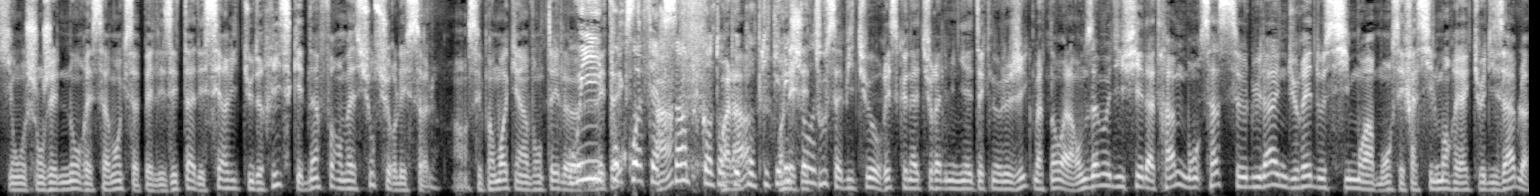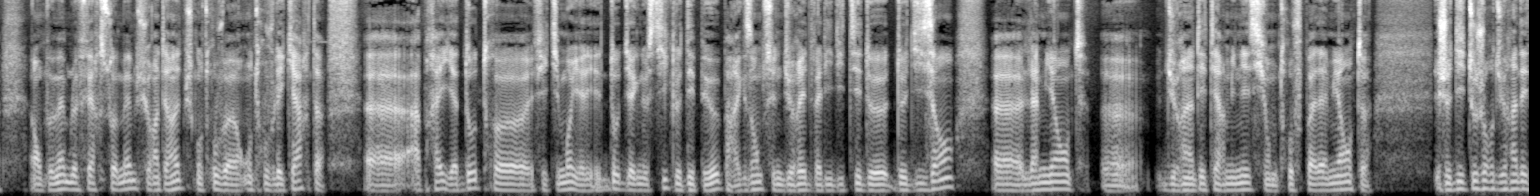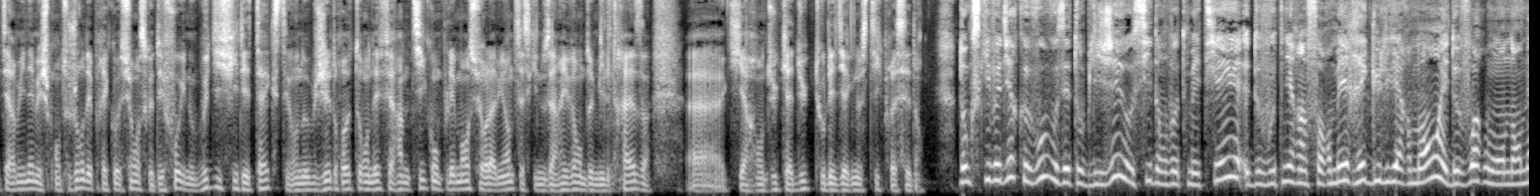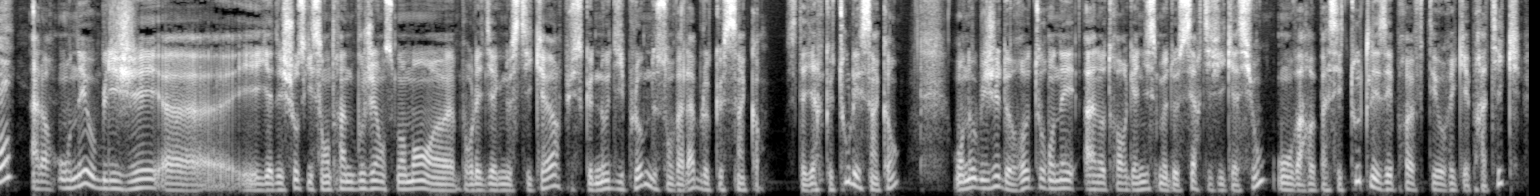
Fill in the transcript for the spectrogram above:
qui ont changé de nom récemment, qui s'appellent les états des servitudes, risques et d'informations sur les sols. C'est pas moi qui ai inventé oui, pourquoi faire hein. simple quand on peut compliquer les choses On était tous habitués aux risques naturels, miniers et technologiques. Maintenant, voilà, on nous a modifié la trame. Bon, ça, celui-là a une durée de six mois. Bon, c'est facilement réactualisable. On peut même le faire soi-même sur Internet puisqu'on trouve, euh, on trouve les cartes. Euh, après, il y a d'autres, euh, effectivement, il y a d'autres diagnostics. Le DPE, par exemple, c'est une durée de validité de, de 10 ans. Euh, L'amiante, euh, durée indéterminée si on ne trouve pas d'amiante. Je dis toujours durée indéterminée, mais je prends toujours des précautions parce que des fois, ils nous modifient les textes et on est obligé de retourner faire un petit complément sur l'amiante. C'est ce qui nous arrivé en 2013, euh, qui a rendu caduque tous les diagnostics précédents. Donc, ce qui veut dire que vous, vous êtes obligé aussi dans votre métier de vous tenir informé régulièrement et de voir où on en est? Alors, on est obligé, euh, et il y a des choses qui sont en train de bouger en ce moment euh, pour les diagnostiqueurs, puisque nos diplômes ne sont valables que 5 ans. C'est-à-dire que tous les cinq ans, on est obligé de retourner à notre organisme de certification où on va repasser toutes les épreuves théoriques et pratiques.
